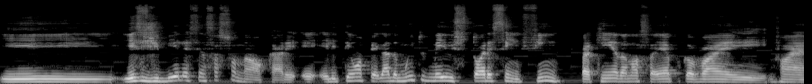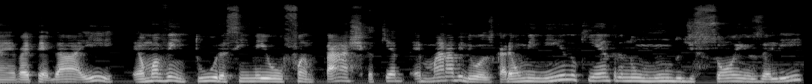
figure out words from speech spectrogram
E, e esse gibi ele é sensacional, cara. Ele tem uma pegada muito meio história sem fim, para quem é da nossa época vai vai vai pegar aí, é uma aventura assim meio fantástica que é, é maravilhoso, cara. É um menino que entra num mundo de sonhos ali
